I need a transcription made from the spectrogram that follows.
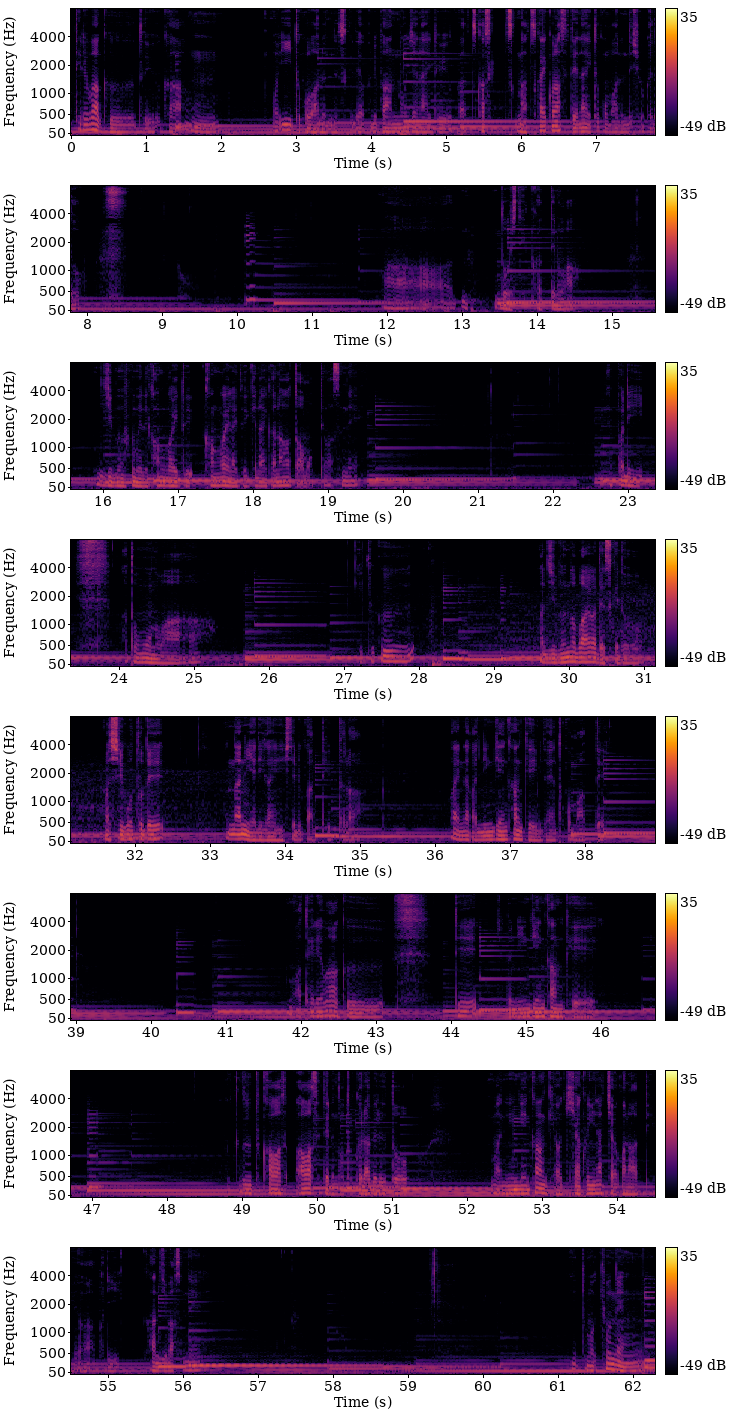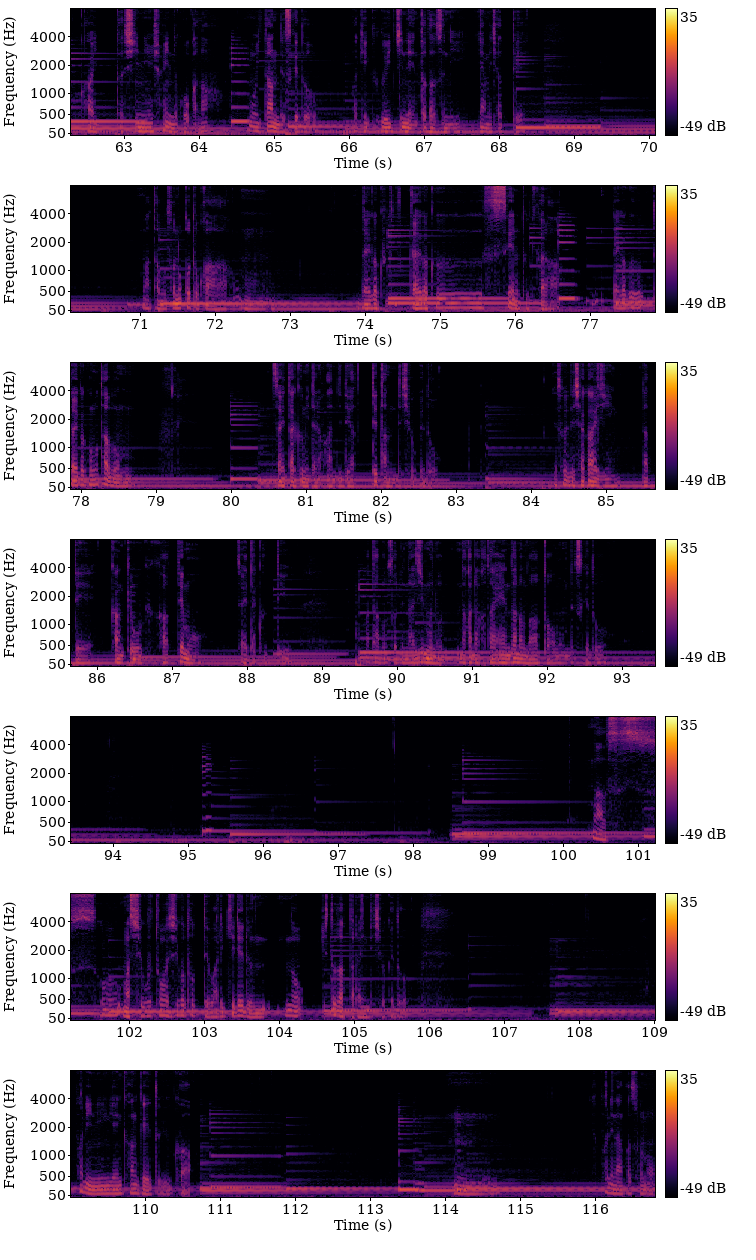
りテレワークというか、うん、もういいとこはあるんですけどやっぱり万能じゃないというか使まあ、使いこなせてないとこもあるんでしょうけど。まあどうしていくかっていうのは自分含めて考えて考えないといけないかなとは思ってますね。やっぱりあと思うのは結局自分の場合はですけど、まあ、仕事で何やりがいにしてるかって言ったらやっぱりなんか人間関係みたいなとこもあってまあテレワークでちょっと人間関係ずっと合わせてるのと比べると、まあ、人間関係は希薄になっちゃうかなっていうのはやっぱり感じますね。とまあ去年入った新入社員の子かなもいたんですけど、まあ、結局1年経たずに辞めちゃってまあ多分その子とか、うん、大学大学生の時から大学大学も多分在宅みたいな感じでやってたんでしょうけどそれで社会人になって環境が変わっても在宅っていう、まあ、多分それ馴染むのなかなか大変だろうなとは思うんですけど。まあそうまあ仕事は仕事って割り切れるの人だったらいいんでしょうけど。やっぱり人間関係というか。うん。やっぱりなんかその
